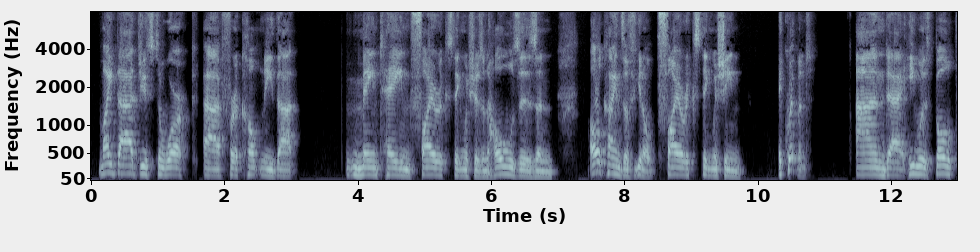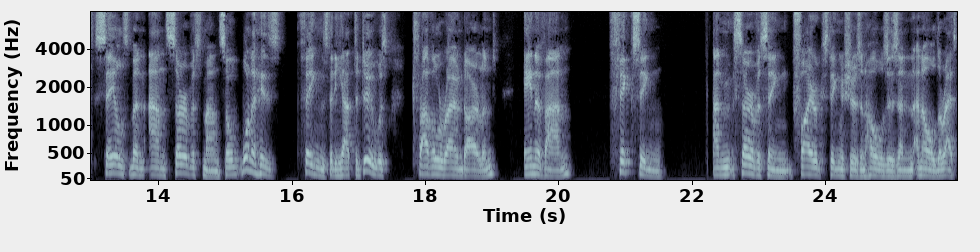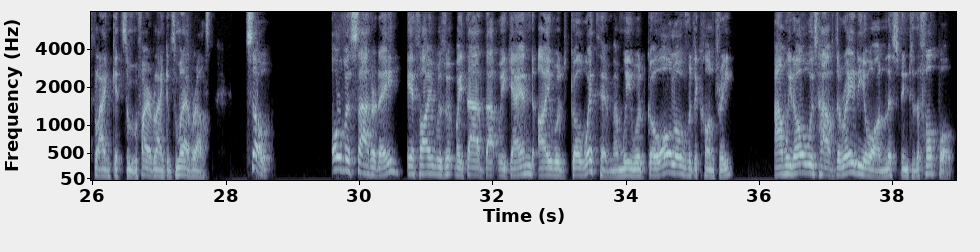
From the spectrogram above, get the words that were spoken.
My dad used to work uh, for a company that maintained fire extinguishers and hoses and all kinds of, you know, fire extinguishing equipment. And uh, he was both salesman and serviceman. So one of his things that he had to do was travel around Ireland in a van, fixing and servicing fire extinguishers and hoses and, and all the rest, blankets and fire blankets and whatever else. So over Saturday, if I was with my dad that weekend, I would go with him and we would go all over the country and we'd always have the radio on listening to the football.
